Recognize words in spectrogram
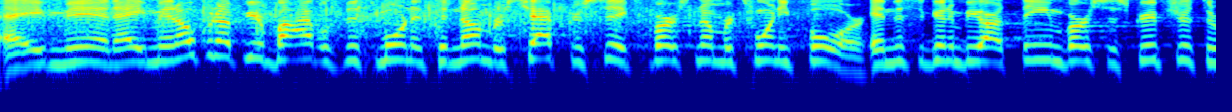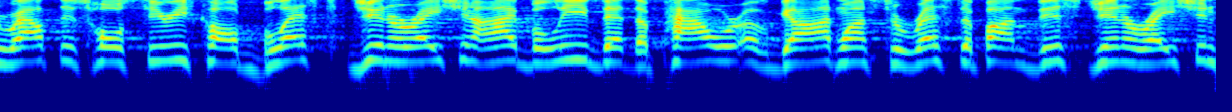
Amen. Amen. Open up your Bibles this morning to Numbers chapter 6, verse number 24. And this is going to be our theme verse of scripture throughout this whole series called Blessed Generation. I believe that the power of God wants to rest upon this generation.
